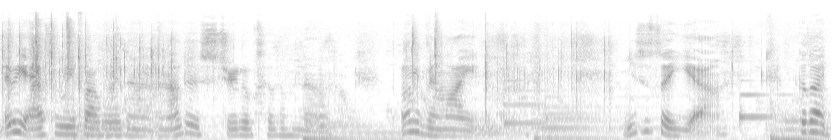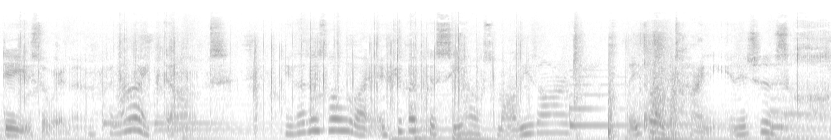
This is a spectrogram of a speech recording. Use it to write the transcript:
They be asking me if I wear them, and I just straight up tell them no. I don't even lie anymore. You just say yeah. Because I did used to wear them, but now I don't. Because it's so like, if you guys could see how small these are, they're so tiny, and it's just, ugh,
